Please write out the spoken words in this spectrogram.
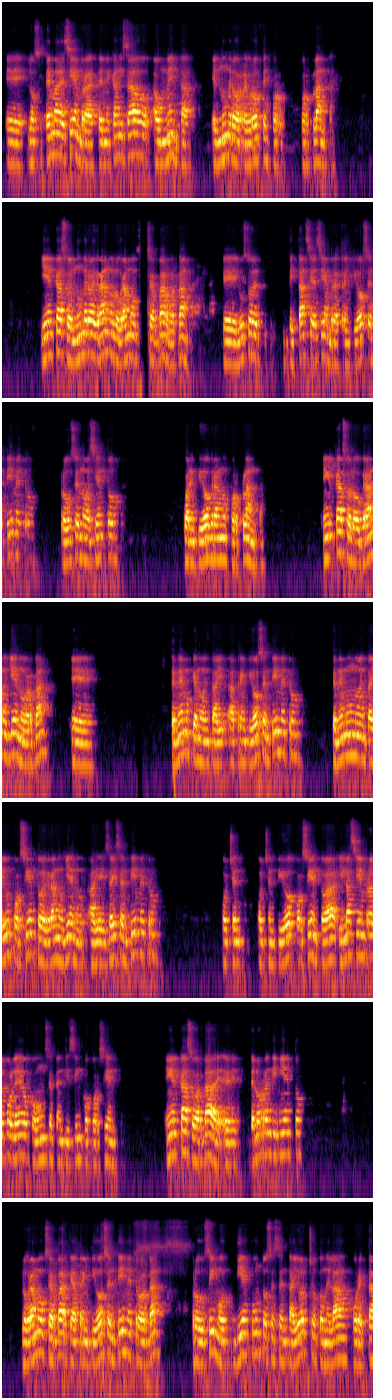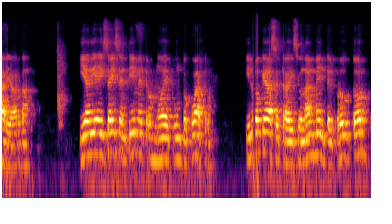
eh, los sistemas de siembra este, mecanizado aumenta el número de rebrotes por, por planta. Y en el caso del número de granos, logramos observar, ¿verdad? Que el uso de distancia de siembra de 32 centímetros produce 942 granos por planta. En el caso de los granos llenos, ¿verdad? Eh, tenemos que a, 90, a 32 centímetros tenemos un 91% de granos llenos, a 16 centímetros 80, 82%, ¿ah? y la siembra al boleo con un 75%. En el caso, ¿verdad?, de, de los rendimientos, logramos observar que a 32 centímetros, ¿verdad?, producimos 10.68 toneladas por hectárea, ¿verdad? Y a 16 centímetros, 9.4. Y lo que hace tradicionalmente el productor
